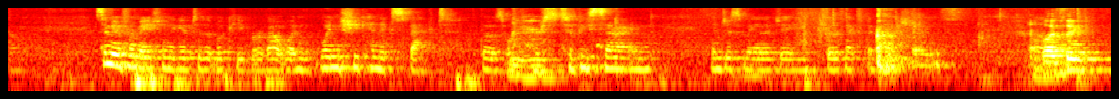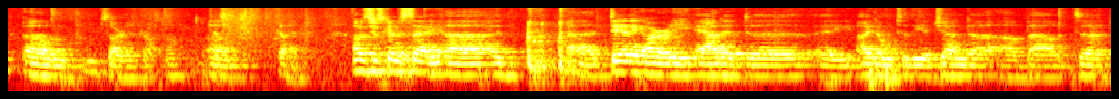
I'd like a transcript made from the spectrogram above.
some information to give to the bookkeeper about when, when she can expect those orders to be signed, and just managing those expectations. Um, Well, I think, um, sorry to interrupt, Tom. Um, Go ahead. I was just going to say, uh, uh, Danny already added uh, a item to the agenda about uh,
